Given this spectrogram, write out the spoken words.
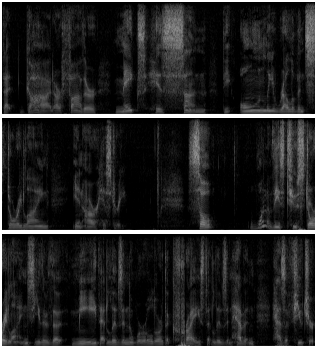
that God, our Father, makes his son the only relevant storyline in our history. So, one of these two storylines, either the me that lives in the world or the Christ that lives in heaven, has a future.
